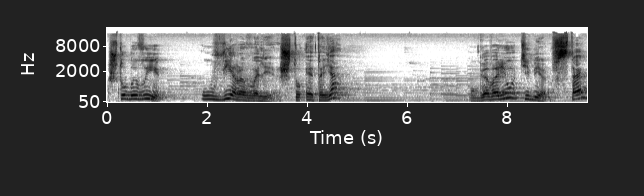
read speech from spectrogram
чтобы вы уверовали, что это я, говорю тебе, встань,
